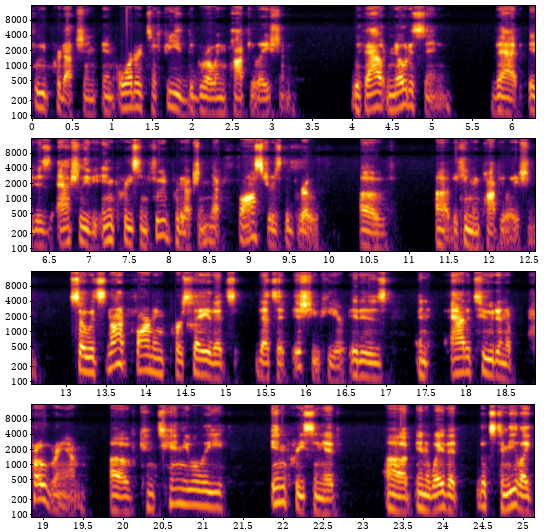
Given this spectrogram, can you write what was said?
food production in order to feed the growing population without noticing that it is actually the increase in food production that fosters the growth of uh, the human population. So it's not farming per se that's that's at issue here. It is an attitude and a program of continually increasing it uh, in a way that looks to me like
